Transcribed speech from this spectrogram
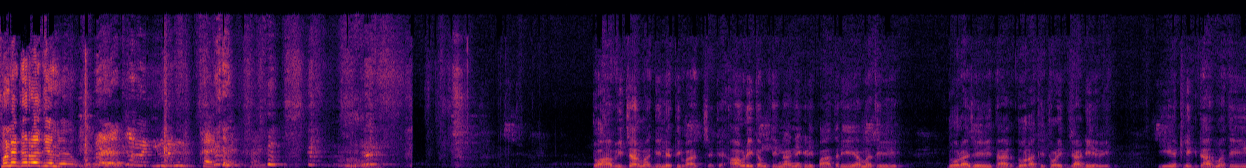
મને કરવા દે ને તો આ વિચાર માગી લેતી વાત છે કે આવડી કમથી નાનીકડી પાતળી આમાંથી દોરા જેવી ધાર દોરાથી થોડીક જાડી એવી એ એટલીક ધારમાંથી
